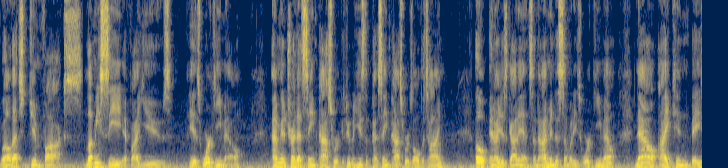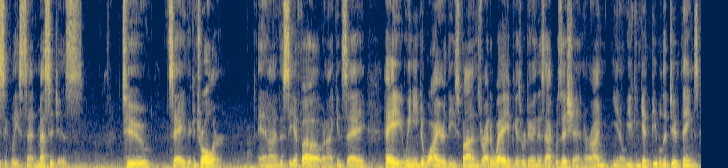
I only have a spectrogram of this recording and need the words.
well, that's Jim Fox. Let me see if I use his work email. I'm going to try that same password because people use the same passwords all the time. Oh, and I just got in. So now I'm into somebody's work email. Now I can basically send messages to say the controller and I'm the CFO and I can say hey, we need to wire these funds right away because we're doing this acquisition, or I'm, you know, you can get people to do things.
